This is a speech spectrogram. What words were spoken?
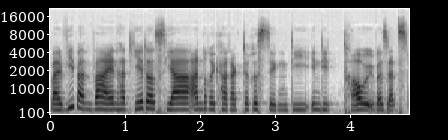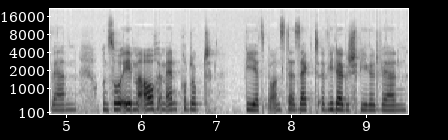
weil wie beim Wein hat jedes Jahr andere Charakteristiken, die in die Traube übersetzt werden und so eben auch im Endprodukt wie jetzt bei uns der Sekt, wiedergespiegelt werden.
